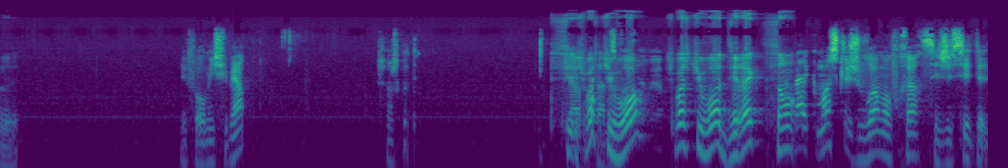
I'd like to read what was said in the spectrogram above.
Ouais. Les fourmis, je suis bien. Change côté. Si- Je sais pas si tu vois, je sais pas si tu vois direct sans. Mec, moi, ce que je vois, mon frère, c'est j'essaie de-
